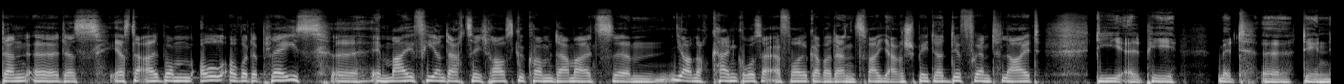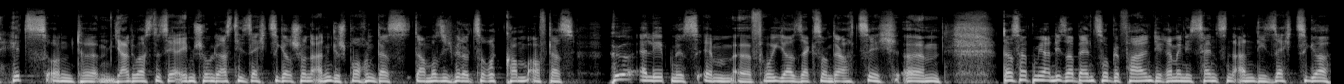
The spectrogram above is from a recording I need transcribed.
dann äh, das erste Album All Over the Place äh, im Mai 84 rausgekommen, damals ähm, ja noch kein großer Erfolg, aber dann zwei Jahre später Different Light, die LP mit äh, den Hits und ähm, ja, du hast es ja eben schon, du hast die 60er schon angesprochen, dass da muss ich wieder zurückkommen auf das Hörerlebnis im äh, Frühjahr 86. Ähm, das hat mir an dieser Band so gefallen, die Reminiszenzen an die 60er,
